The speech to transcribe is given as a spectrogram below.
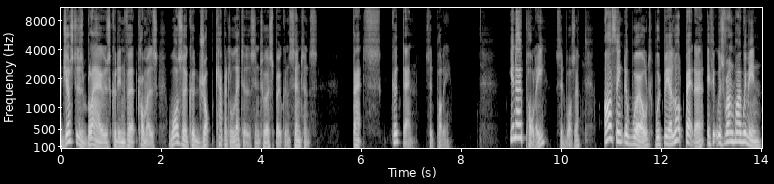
just as Blouse could invert commas, Wazzer could drop capital letters into a spoken sentence. That's good, then, said Polly. You know, Polly, said Wazzer, I think the world would be a lot better if it was run by women.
